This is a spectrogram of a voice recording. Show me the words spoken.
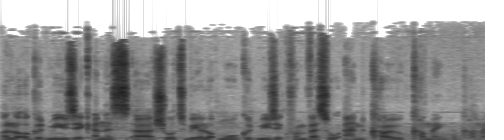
a lot of good music, and there's uh, sure to be a lot more good music from Vessel and Co. coming. Coming.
